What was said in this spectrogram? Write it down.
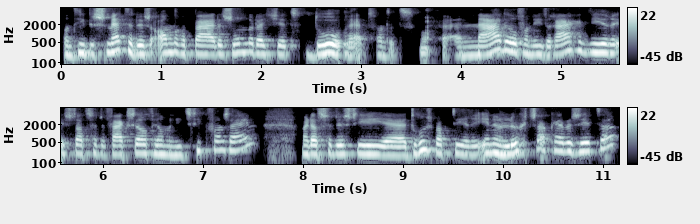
want die besmetten dus andere paarden zonder dat je het doorhebt. Want het uh, nadeel van die dragerdieren is dat ze er vaak zelf helemaal niet ziek van zijn, maar dat ze dus die uh, droesbacterie in een luchtzak hebben zitten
